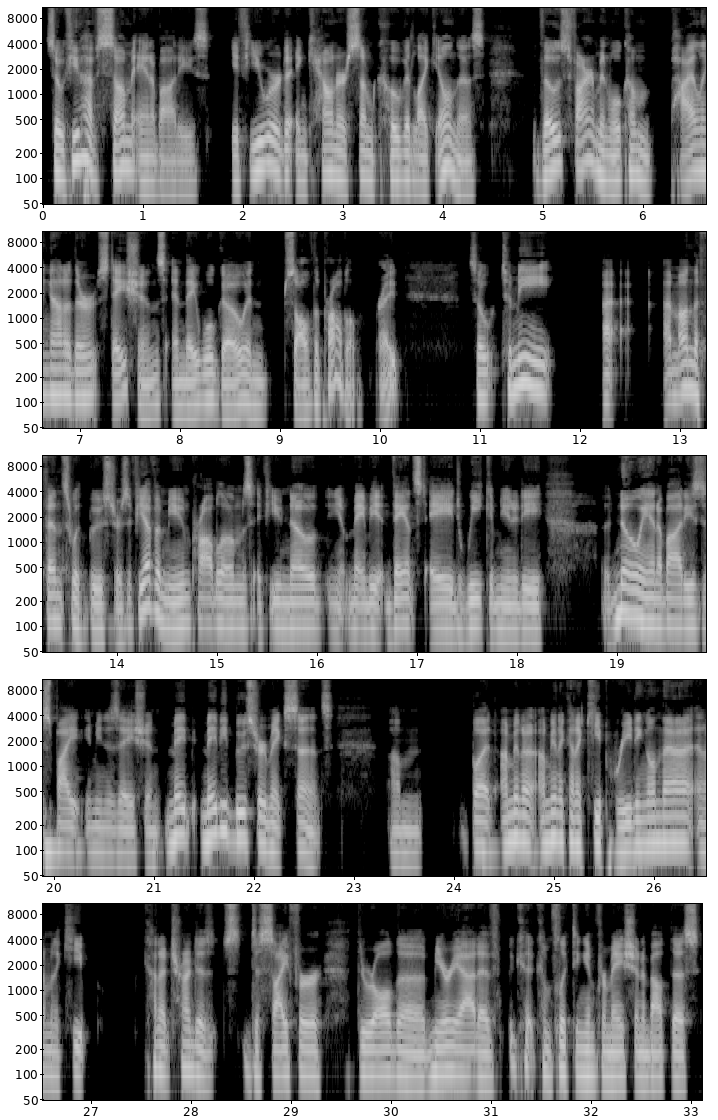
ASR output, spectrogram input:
So if you have some antibodies if you were to encounter some COVID like illness, those firemen will come piling out of their stations and they will go and solve the problem, right? So to me, I, am on the fence with boosters. If you have immune problems, if you know, you know, maybe advanced age, weak immunity, no antibodies despite immunization, maybe maybe booster makes sense. Um, but I'm gonna I'm gonna kind of keep reading on that, and I'm gonna keep kind of trying to s- decipher through all the myriad of c- conflicting information about this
